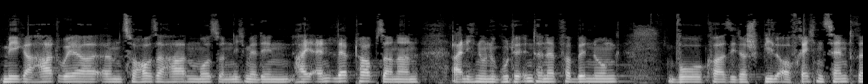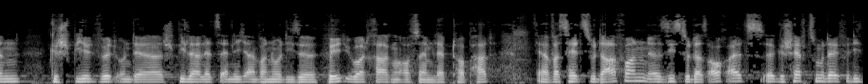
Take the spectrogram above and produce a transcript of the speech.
mega Hardware ähm, zu Hause haben muss und nicht mehr den High-End-Laptop, sondern eigentlich nur eine gute Internetverbindung, wo quasi das Spiel auf Rechenzentren gespielt wird und der Spieler letztendlich einfach nur diese Bildübertragung auf seinem Laptop hat. Äh, was hältst du davon? Äh, siehst du das auch als äh, Geschäftsmodell für die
